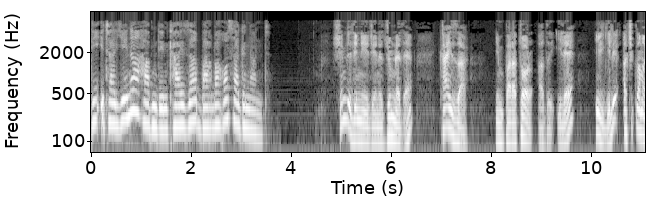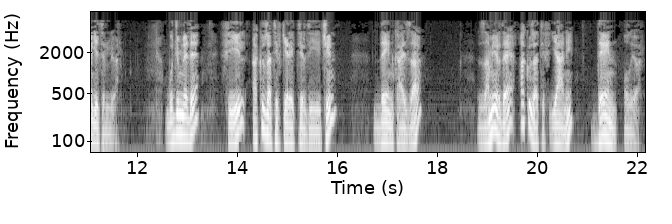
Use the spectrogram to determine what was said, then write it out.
Die Italiener haben den Kaiser Barbarossa genannt. Şimdi dinleyeceğiniz cümlede Kaiser, imparator adı ile ilgili açıklama getiriliyor. Bu cümlede fiil akuzatif gerektirdiği için den Kaiser, zamir de akuzatif yani den oluyor.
